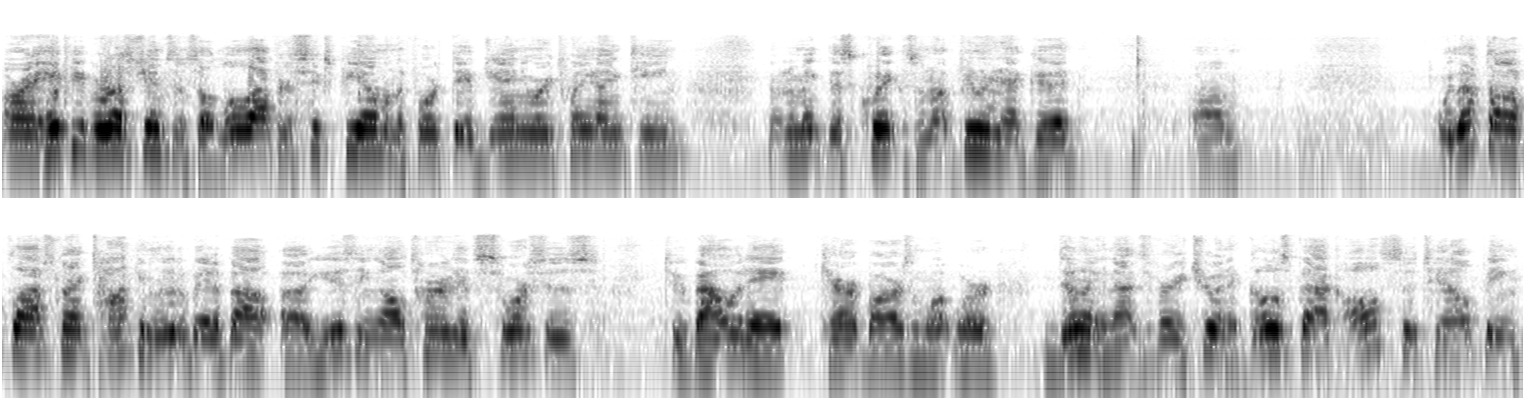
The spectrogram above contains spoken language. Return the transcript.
All right, hey people, Russ Jensen. So a little after 6 p.m. on the 4th day of January 2019. I'm going to make this quick because I'm not feeling that good. Um, we left off last night talking a little bit about uh, using alternative sources to validate Karatbars and what we're doing, and that's very true. And it goes back also to helping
